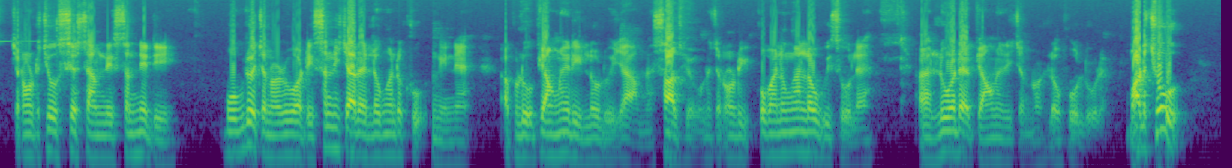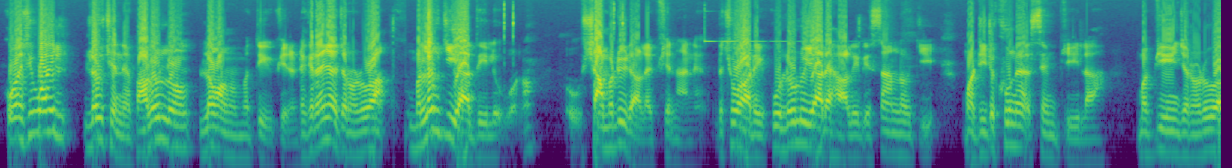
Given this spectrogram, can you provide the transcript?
။ကျွန်တော်တို့တချို့ system တွေစနစ်တွေပို့ပြီးတော့ကျွန်တော်တို့ကဒီစနစ်ကျတဲ့လုပ်ငန်းတစ်ခုအနေနဲ့ ဘလို့အပြောင်းလဲတွေလုပ်လို့ရအောင်လဲစသဖြင့်ပေါ့နော်ကျွန်တော်တို့ဒီကိုယ်ပိုင်လုပ်ငန်းလုပ်ပြီးဆိုလဲအဲလိုအပ်တဲ့အပြောင်းလဲတွေကျွန်တော်တို့လုပ်ဖို့လိုတယ်။ဘာတချို့ကိုယ်ပိုင်စီးပွားရေးလုပ်ချင်တယ်ဘာလို့လုံးလောက်အောင်မသိဘူးဖြစ်တယ်။တကယ်တမ်းကျကျွန်တော်တို့ကမလုပ်ကြည့်ရသေးလို့ပေါ့နော်။ဟိုရှာမတွေ့တာလည်းဖြစ်နိုင်တယ်။တချို့ဟာတွေကိုလုပ်လို့ရတဲ့ဟာလေးတွေစမ်းလုပ်ကြည့်။ဟိုဒီတစ်ခုနဲ့အဆင်ပြေလား။မပြေရင်ကျွန်တော်တို့က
